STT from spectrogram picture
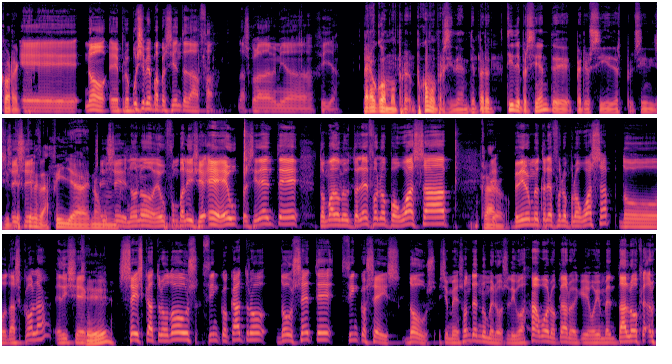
correcto. Eh, no, eh, propúxeme para presidente da AFA, da escola da miña filla. Pero como, como presidente, pero ti de presidente, pero si, si, si sí, te sí. queres da filla... Non... Sí, sí, no, no, eu fun balixe. Eh, eu, presidente, tomado o meu teléfono po WhatsApp, eh, claro. eh, pediron o meu teléfono por WhatsApp do, da escola e dixe sí. 642-54-2756, 2. E se me son de números, digo, ah, bueno, claro, é que vou inventalo, claro,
